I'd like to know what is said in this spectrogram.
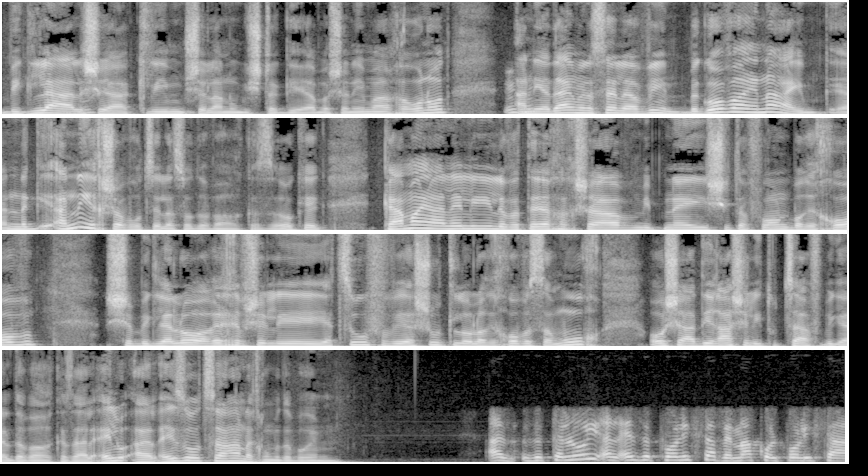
בגלל mm-hmm. שהאקלים שלנו משתגע בשנים האחרונות. Mm-hmm. אני עדיין מנסה להבין, בגובה העיניים, נג... אני עכשיו רוצה לעשות דבר כזה, אוקיי? כמה יעלה לי לבטח עכשיו מפני שיטפון ברחוב? שבגללו הרכב שלי יצוף וישוט לו לרחוב הסמוך, או שהדירה שלי תוצף בגלל דבר כזה. על, אילו, על איזו הוצאה אנחנו מדברים? אז זה תלוי על איזה פוליסה ומה כל פוליסה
